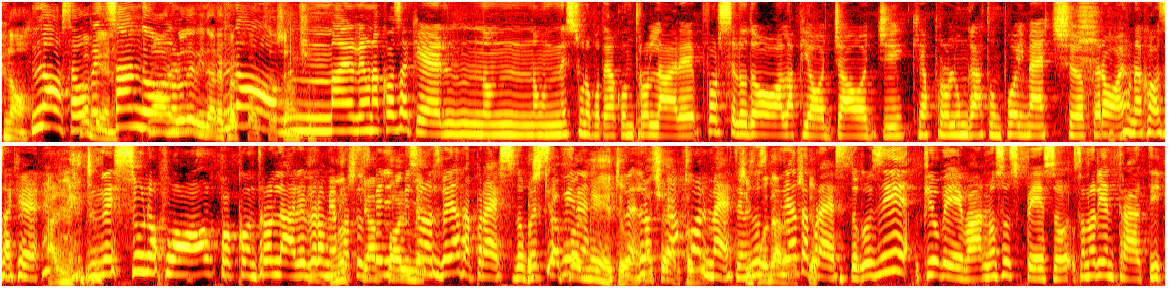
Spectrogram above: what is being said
No. No, stavo pensando. No, non lo devi dare per no, forza. Se non c'è. ma è una cosa che non- non- nessuno poteva controllare. Forse lo do alla pioggia oggi, che ha prolungato un po' i match. Però è una cosa che nessuno può, può controllare. Però mi, ha fatto schiaffo svegli- al mi sono svegliata presto per schiaffo seguire al meteo, Lo ma schiaffo certo al meteo, mi sono lo svegliata presto. Così pioveva, hanno sospeso, sono rientrati,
